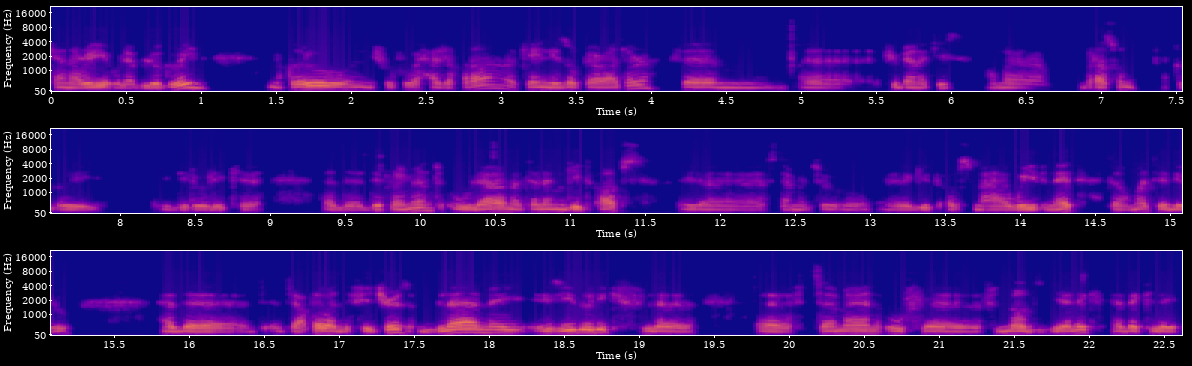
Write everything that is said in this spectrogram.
كاناري ولا blue green نقدروا نشوفوا حاجة أخرى. كاين les opérateurs في Kubernetes هما براسهم يقدروا يديروا لك هذا deployment ولا مثلا GitOps إذا استعملتوا GitOps مع Weave Net حتى هما تيديروا هذا تعطيو هاد ال features بلا ما يزيدوا لك في في الثمن وفي في ال nodes ديالك هذاك les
